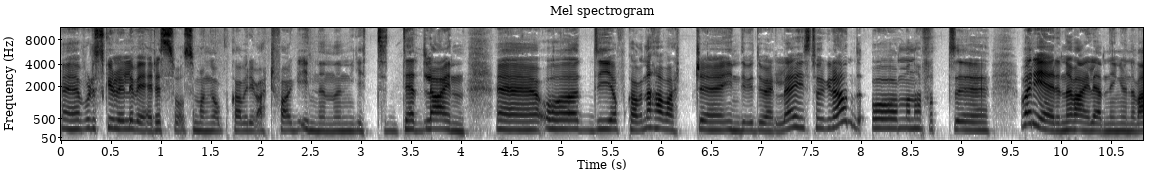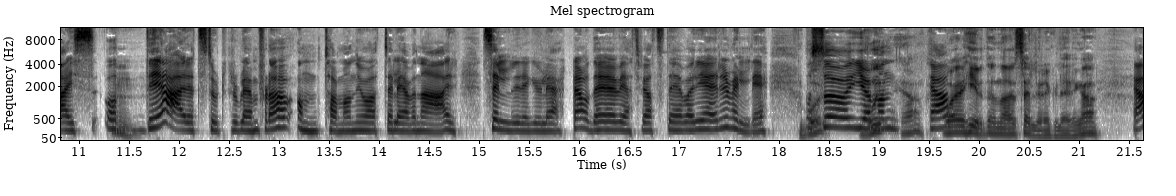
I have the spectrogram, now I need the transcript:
Eh, hvor det skulle leveres så og så mange oppgaver i hvert fag innen en gitt deadline. Eh, og de oppgavene har vært individuelle i stor grad, og man har fått varierende veiledning underveis. Og mm. det er et stort problem, for da antar man jo at elevene er selvregulerte, og det vet vi at det varierer veldig. Hvor, og så gjør hvor, man ja, ja. Hvor hive den der selvreguleringa Ja.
